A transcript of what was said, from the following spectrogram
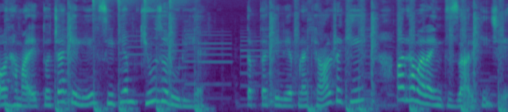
और हमारे त्वचा के लिए सीटीएम क्यों ज़रूरी है? तब तक के लिए अपना ख्याल रखिए और हमारा इंतज़ार कीजिए।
